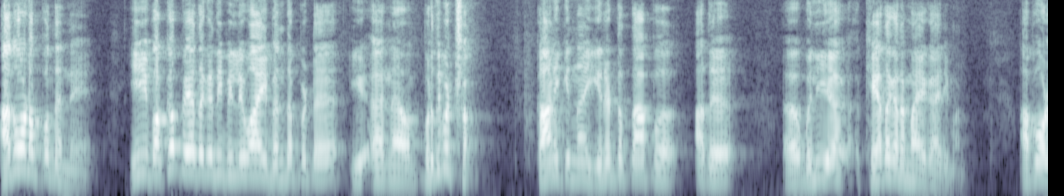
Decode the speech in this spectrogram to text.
അതോടൊപ്പം തന്നെ ഈ വക്ക ഭേദഗതി ബില്ലുമായി ബന്ധപ്പെട്ട് പ്രതിപക്ഷം കാണിക്കുന്ന ഇരട്ടത്താപ്പ് അത് വലിയ ഖേദകരമായ കാര്യമാണ്. അപ്പോൾ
